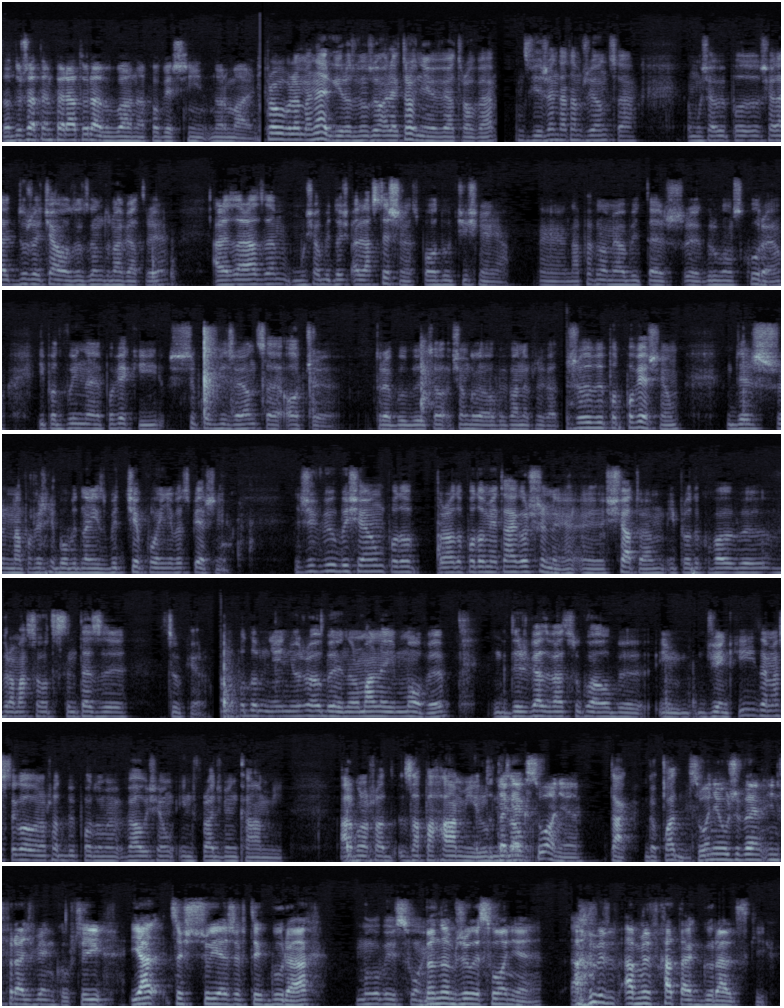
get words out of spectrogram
za duża temperatura by była na powierzchni normalnie. Problem energii rozwiązują elektrownie wiatrowe. Zwierzęta tam żyjące musiały posiadać duże ciało ze względu na wiatry, ale zarazem musiały być dość elastyczne z powodu ciśnienia. Y, Na pewno miałyby też y, grubą skórę i podwójne powieki, szybko zwilżające oczy, które byłyby ciągle obywane przez wiatr. Żyłyby pod powierzchnią, gdyż na powierzchni byłoby dla nich zbyt ciepło i niebezpiecznie. Żywiłby się podo- prawdopodobnie tak jak rośliny, y, światłem i produkowałyby w ramach fotosyntezy cukier. Prawdopodobnie nie używałyby normalnej mowy, gdyż wiatr zasłuchałby im dźwięki, zamiast tego na przykład by porozumiewały się infradźwiękami, albo na przykład zapachami To lub tak nieza- jak słonie. Tak, dokładnie. Słonie używają infradźwięków, czyli ja coś czuję, że w tych górach Mogłoby być słoń. będą żyły słonie, a my, a my w chatach góralskich.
